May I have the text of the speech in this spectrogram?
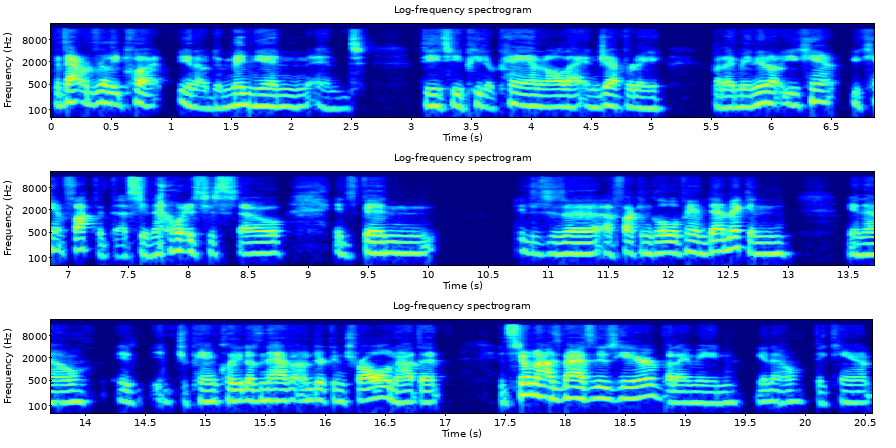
but that would really put you know Dominion and DDT Peter Pan and all that in jeopardy but I mean, you know, you can't you can't fuck with this. You know, it's just so it's been this is a, a fucking global pandemic, and you know, it, it, Japan clearly doesn't have it under control. Not that it's still not as bad as it is here, but I mean, you know, they can't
